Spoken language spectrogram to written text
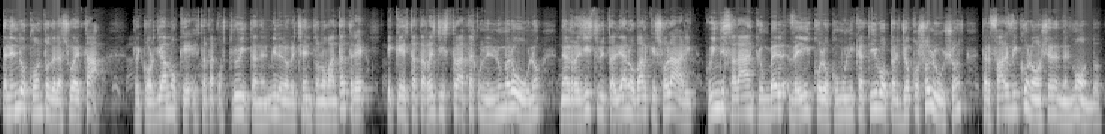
tenendo conto della sua età. Ricordiamo che è stata costruita nel 1993 e che è stata registrata con il numero 1 nel registro italiano barche solari, quindi sarà anche un bel veicolo comunicativo per Gioco Solutions per farvi conoscere nel mondo.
